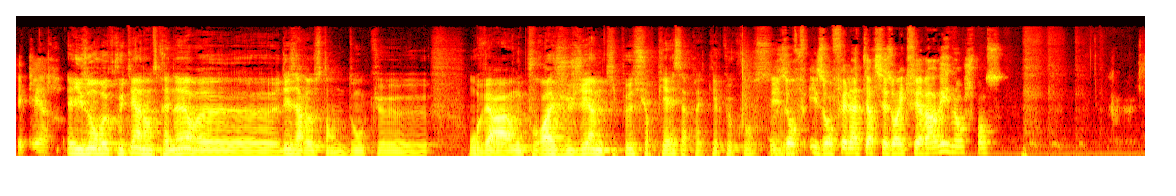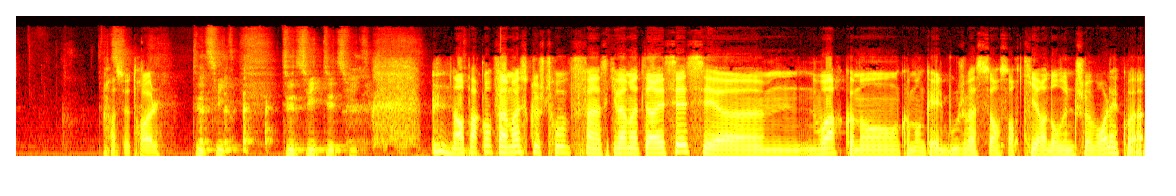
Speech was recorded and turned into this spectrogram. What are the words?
C'est clair. Et ils ont recruté un entraîneur euh, des arrêts au stand. Donc euh, on verra, on pourra juger un petit peu sur pièce après quelques courses. Ils ont, ils ont fait l'intersaison avec Ferrari, non, je pense? Oh, ce troll. Tout de suite, tout de suite, tout de suite. Non, par contre, enfin moi, ce que je trouve, enfin, ce qui va m'intéresser, c'est euh, de voir comment comment Kyle Busch va s'en sortir dans une Chevrolet, quoi.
